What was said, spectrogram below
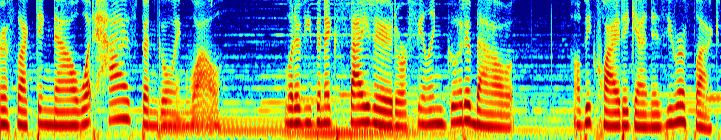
Reflecting now, what has been going well? What have you been excited or feeling good about? I'll be quiet again as you reflect.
